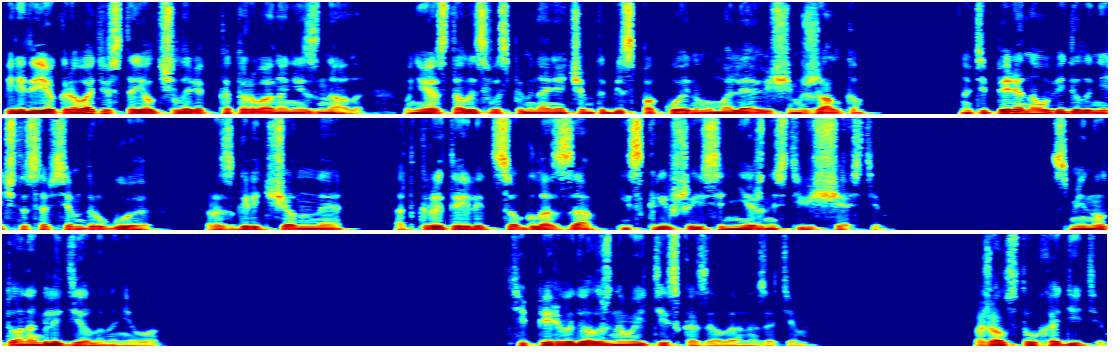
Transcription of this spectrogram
Перед ее кроватью стоял человек, которого она не знала. У нее осталось воспоминание о чем-то беспокойном, умоляющем, жалком. Но теперь она увидела нечто совсем другое — разгоряченное, открытое лицо, глаза, искрившиеся нежностью и счастьем. С минуту она глядела на него. «Теперь вы должны уйти», — сказала она затем. «Пожалуйста, уходите.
